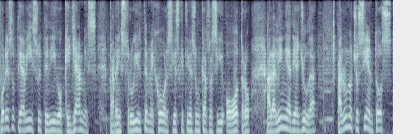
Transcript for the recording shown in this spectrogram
Por eso te aviso y te digo que llames para instruirte mejor si es que tienes un caso así o otro a la línea de ayuda al 1 800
